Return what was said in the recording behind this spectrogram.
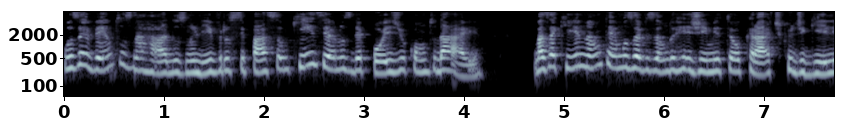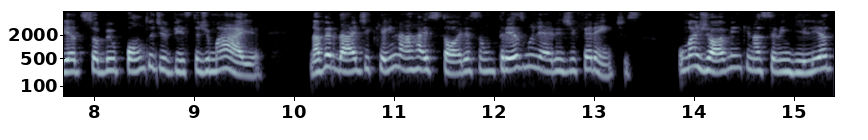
Os eventos narrados no livro se passam 15 anos depois de O Conto da Aya. Mas aqui não temos a visão do regime teocrático de Gilead sob o ponto de vista de uma aia. Na verdade, quem narra a história são três mulheres diferentes. Uma jovem que nasceu em Gilead,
